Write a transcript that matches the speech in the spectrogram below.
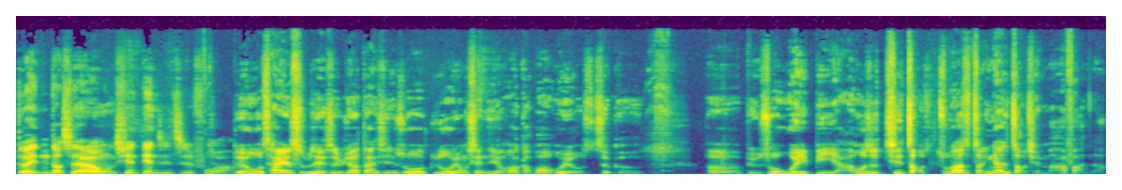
对你都是要用嗯现电子支付啊。对我猜是不是也是比较担心说，如果用现金的话，搞不好会有这个呃，比如说未必啊，或者是其实找主要是找应该是找钱麻烦啊。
